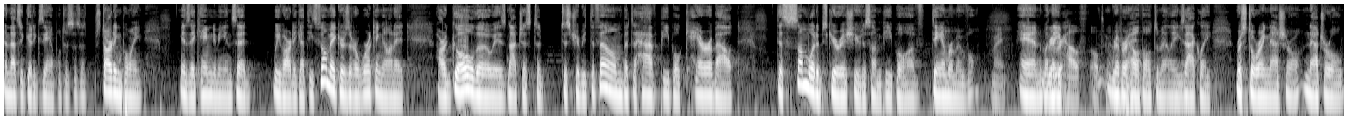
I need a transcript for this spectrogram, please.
And that's a good example, just as a starting point, is they came to me and said, We've already got these filmmakers that are working on it. Our goal, though, is not just to distribute the film, but to have people care about this somewhat obscure issue to some people of dam removal. Right. And when river they, health ultimately. River right. health ultimately, yeah. exactly. Restoring natural natural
